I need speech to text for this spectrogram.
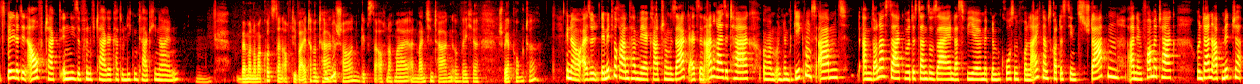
es bildet den Auftakt in diese fünf Tage Katholikentag hinein. Mhm. Wenn wir nochmal kurz dann auf die weiteren Tage mhm. schauen, gibt es da auch nochmal an manchen Tagen irgendwelche Schwerpunkte? Genau, also der Mittwochabend haben wir ja gerade schon gesagt, als einen Anreisetag ähm, und einen Begegnungsabend. Am Donnerstag wird es dann so sein, dass wir mit einem großen Fronleichnamsgottesdienst starten an dem Vormittag und dann ab Mittag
